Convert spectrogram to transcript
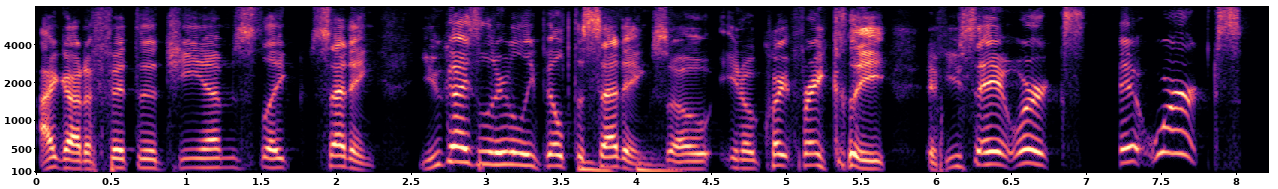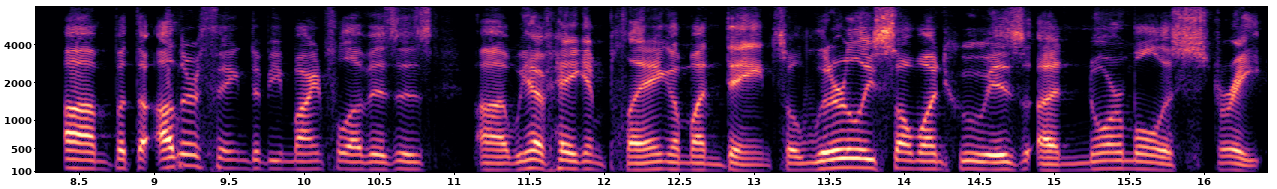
I got to fit the GM's like setting. You guys literally built the setting, so you know, quite frankly, if you say it works, it works. Um, but the other thing to be mindful of is is uh, we have Hagen playing a mundane, so literally someone who is a normal is straight.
